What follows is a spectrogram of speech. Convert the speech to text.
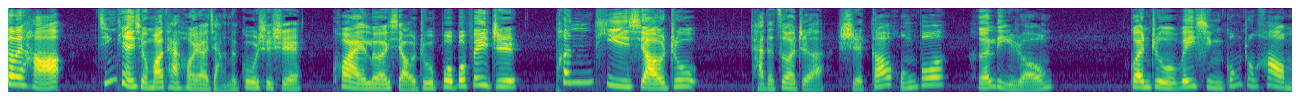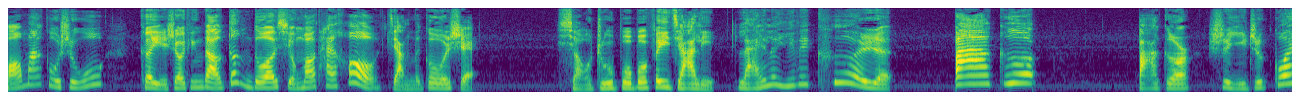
各位好，今天熊猫太后要讲的故事是《快乐小猪波波飞之喷嚏小猪》，它的作者是高洪波和李荣。关注微信公众号“毛妈故事屋”，可以收听到更多熊猫太后讲的故事。小猪波波飞家里来了一位客人，八哥。八哥是一只乖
